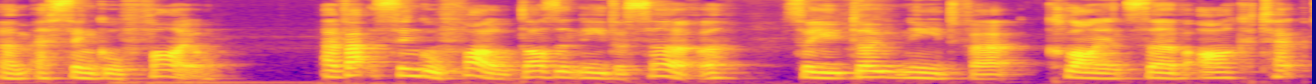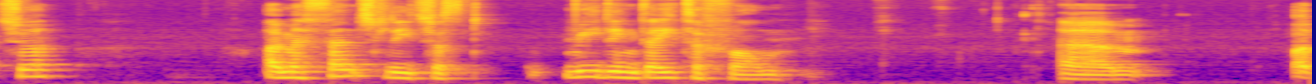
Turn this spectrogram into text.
um, a single file. And that single file doesn't need a server, so you don't need that client server architecture. I'm essentially just reading data from, um, uh,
